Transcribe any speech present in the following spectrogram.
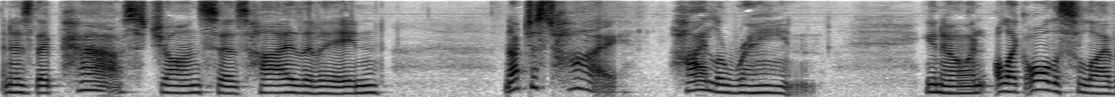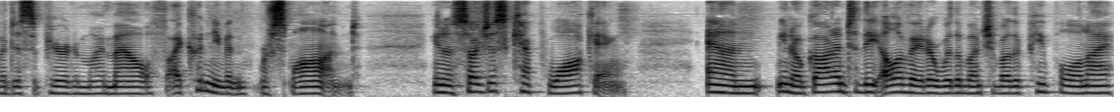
And as they pass, John says, Hi, Laraine. Not just hi, hi, Laraine. You know, and like all the saliva disappeared in my mouth. I couldn't even respond. You know, so I just kept walking and, you know, got into the elevator with a bunch of other people. And I,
